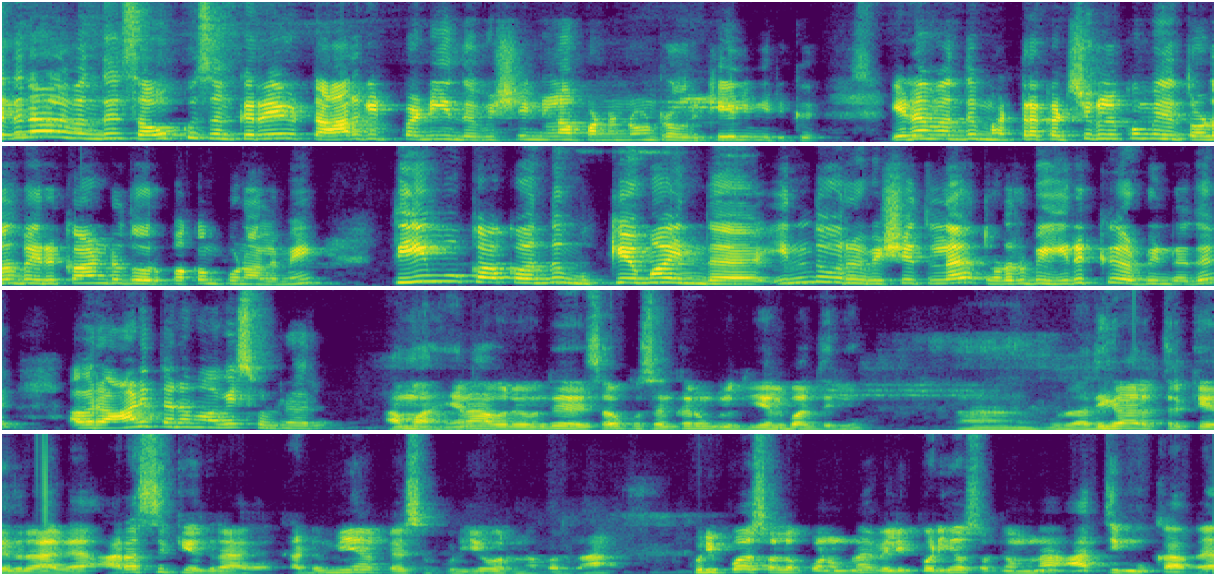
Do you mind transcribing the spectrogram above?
எதனால வந்து சவுக்கு சங்கரே டார்கெட் பண்ணி இந்த விஷயங்கள்லாம் பண்ணணும்ன்ற ஒரு கேள்வி இருக்கு. ஏன்னா வந்து மற்ற கட்சிகளுக்கும் இந்த தொடர்பு இருக்கான்றது ஒரு பக்கம் போனாலுமே திமுகவுக்கு வந்து முக்கியமா இந்த இந்த ஒரு விஷயத்துல தொடர்பு இருக்கு அப்படின்றது அவர் ஆணித்தனமாவே சொல்றாரு. ஆமாம் ஏன்னா அவர் வந்து சவுக்கு சங்கர் உங்களுக்கு இயல்பாக தெரியும். ஒரு அதிகாரத்திற்கு எதிராக அரசுக்கு எதிராக கடுமையாக பேசக்கூடிய ஒரு நபர் தான் குறிப்பாக சொல்ல போனோம்னா வெளிப்படையாக சொன்னோம்னா அதிமுகவை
